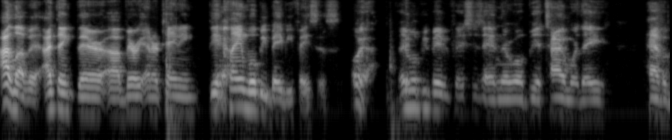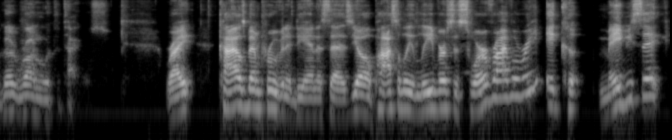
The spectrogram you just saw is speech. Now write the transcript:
I love it. I think they're uh, very entertaining. The Yeah. acclaim will be baby faces, Oh yeah. They will be baby faces, and there will be a time where they have a good run with the titles. right? Kyle's been proving it. Deanna says, "Yo, possibly Lee versus Swerve rivalry. It could maybe sick."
